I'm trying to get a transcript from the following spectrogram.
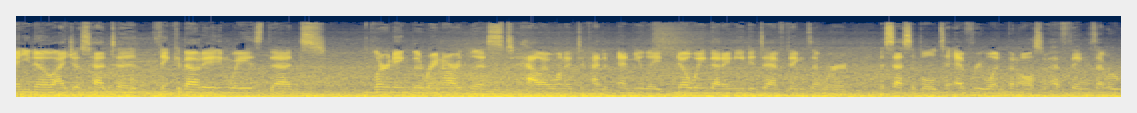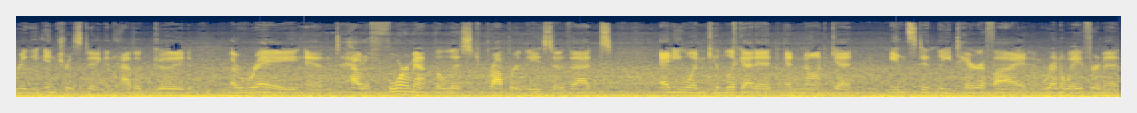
and you know, I just had to think about it in ways that learning the Reynard list, how I wanted to kind of emulate, knowing that I needed to have things that were accessible to everyone, but also have things that were really interesting and have a good array, and how to format the list properly so that anyone can look at it and not get instantly terrified and run away from it,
